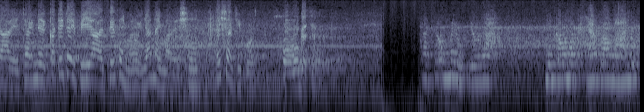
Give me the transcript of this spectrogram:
ရတော့ရှားတယ်ဒါပေမဲ့ကတိတ်တိတ်ပေးရဈေးဆိုင်မှာတော့ရနိုင်ပါတယ်ရှင်လက်ရှာကြည့်ပေါ့ဟုတ်ကဲ့ဆရာဒါဆိုအမေကိုပြောတာနေကောင်းမှဖျားသွားပါလို့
